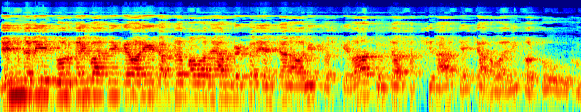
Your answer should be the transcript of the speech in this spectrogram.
दिनदलित गोरगरिबाचे केवारी डॉक्टर बाबासाहेब आंबेडकर यांच्या नावाने ट्रस्ट केला, तुमच्या साक्षीना त्याच्या हवाली करतो।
